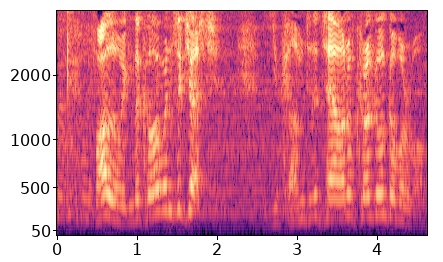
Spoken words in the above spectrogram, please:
Following the Corwin suggestion, you come to the town of Krunglegoborom.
